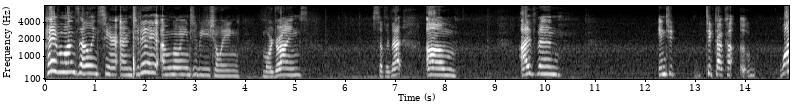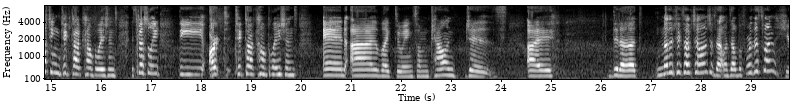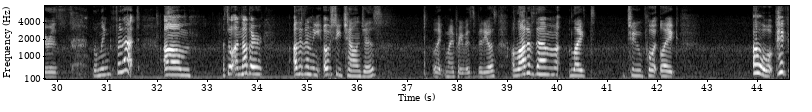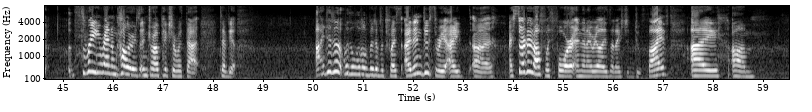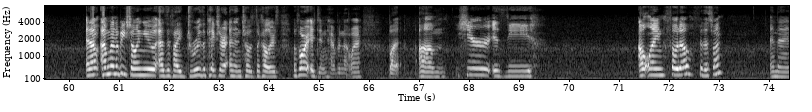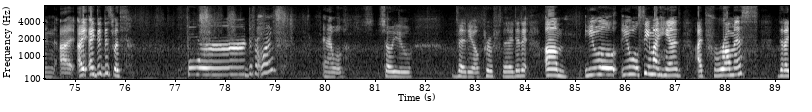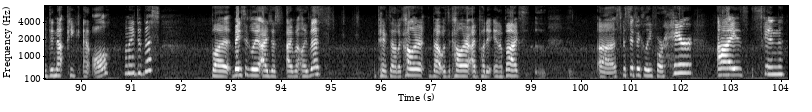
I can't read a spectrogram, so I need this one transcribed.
Hey everyone, Zelda Links here, and today I'm going to be showing more drawings, stuff like that. Um, I've been into TikTok, uh, watching TikTok compilations, especially the art TikTok compilations, and I like doing some challenges. I did a another TikTok challenge. If that one's out before this one, here is the link for that. Um, so another, other than the OC challenges, like my previous videos, a lot of them liked to put like, oh, pick three random colors and draw a picture with that type deal. I did it with a little bit of a twist. I didn't do three. I uh, I started off with four, and then I realized that I should do five. I um, and I'm I'm gonna be showing you as if I drew the picture and then chose the colors. Before it didn't happen that way, but um, here is the outline photo for this one, and then I I, I did this with four different ones and I will show you video proof that I did it. Um, you will you will see my hand. I promise that I did not peek at all when I did this. But basically, I just I went like this, picked out a color. That was the color. I put it in a box uh, specifically for hair, eyes, skin,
